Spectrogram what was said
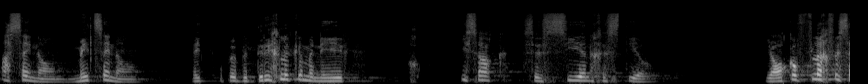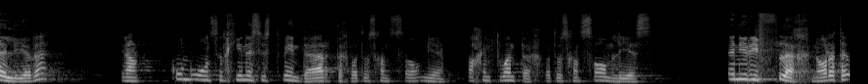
as sy naam, met sy naam. Hy het op 'n bedrieglike manier Isak se seun gesteel. Jakob vlug vir sy lewe en dan kom ons in Genesis 32 wat ons gaan saam nee 28 wat ons gaan saam lees in hierdie vlug nadat hy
